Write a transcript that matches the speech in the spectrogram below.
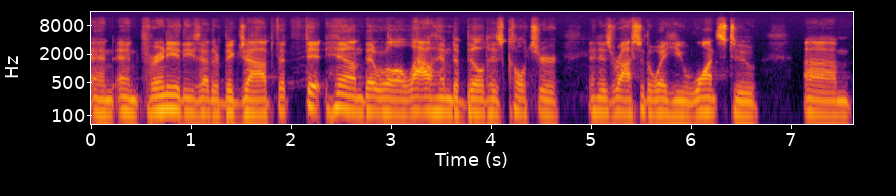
And and for any of these other big jobs that fit him, that will allow him to build his culture and his roster the way he wants to, um,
